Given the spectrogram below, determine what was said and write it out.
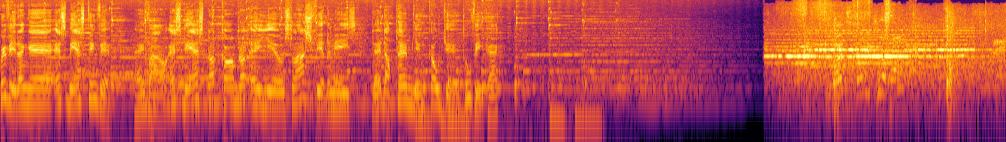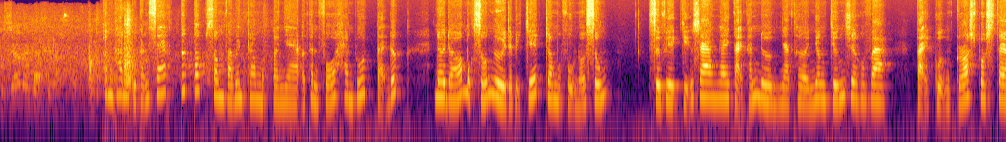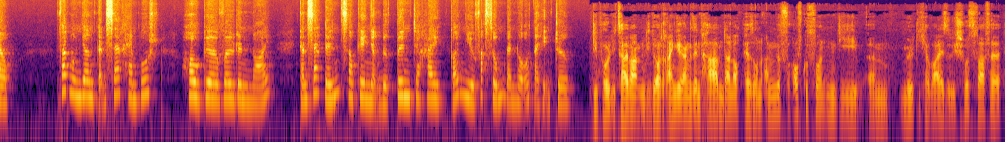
Quý vị đang nghe SBS tiếng Việt, hãy vào sbs.com.au/vietnamese để đọc thêm những câu chuyện thú vị khác. Âm thanh của cảnh sát tức tốc xông vào bên trong một tòa nhà ở thành phố Hamburg tại Đức, nơi đó một số người đã bị chết trong một vụ nổ súng. Sự việc diễn ra ngay tại thánh đường nhà thờ Nhân chứng Jehovah tại quận Grosspostel. Phát ngôn nhân cảnh sát Hamburg Holger Verden nói, cảnh sát đến sau khi nhận được tin cho hay có nhiều phát súng đã nổ tại hiện trường. Die Polizeibeamten, die dort reingegangen sind, haben dann auch Personen aufgefunden, die ähm, möglicherweise durch Schusswaffe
